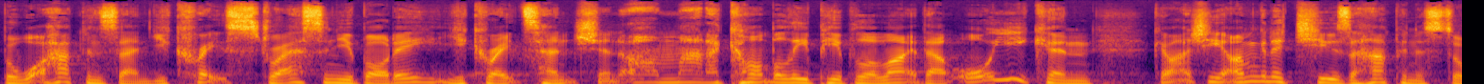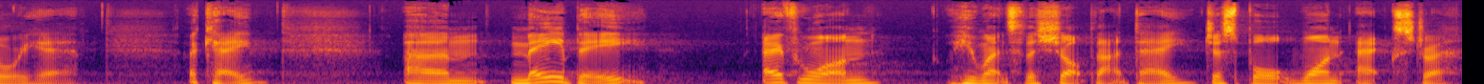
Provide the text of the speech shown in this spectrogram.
But what happens then? You create stress in your body, you create tension. Oh man, I can't believe people are like that. Or you can go, actually, I'm going to choose a happiness story here. Okay, um, maybe everyone who went to the shop that day just bought one extra.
